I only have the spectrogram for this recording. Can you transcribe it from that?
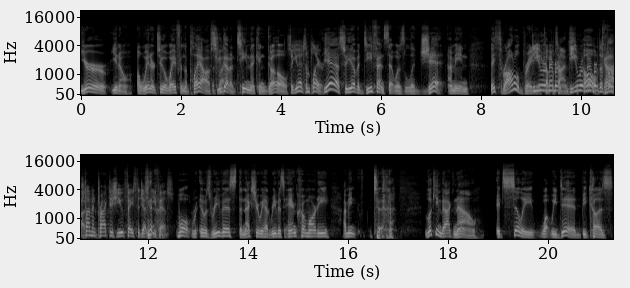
You're, you know, a win or two away from the playoffs. you right. got a team that can go. So you had some players. Yeah, so you have a defense that was legit. I mean, they throttled Brady Do you a couple remember? times. Do you remember Oh, the God. first time in practice you faced the Jets defense? Well, it was Revis. The next year we had Revis and Cromartie. I mean, to, looking back now, it's silly what we did because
